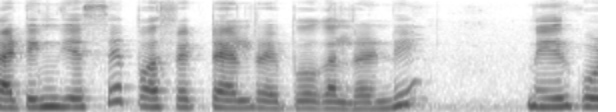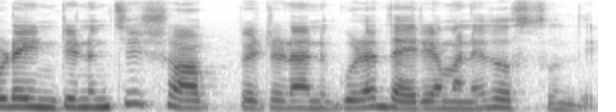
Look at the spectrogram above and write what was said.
కటింగ్ చేస్తే పర్ఫెక్ట్ టైలర్ అయిపోగలరండి. మీరు కూడా ఇంటి నుంచి షాప్ పెట్టడానికి కూడా ధైర్యం అనేది వస్తుంది.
